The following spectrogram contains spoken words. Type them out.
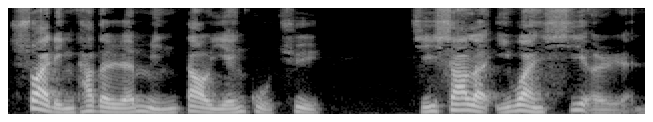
率领他的人民到岩谷去，击杀了一万希尔人。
